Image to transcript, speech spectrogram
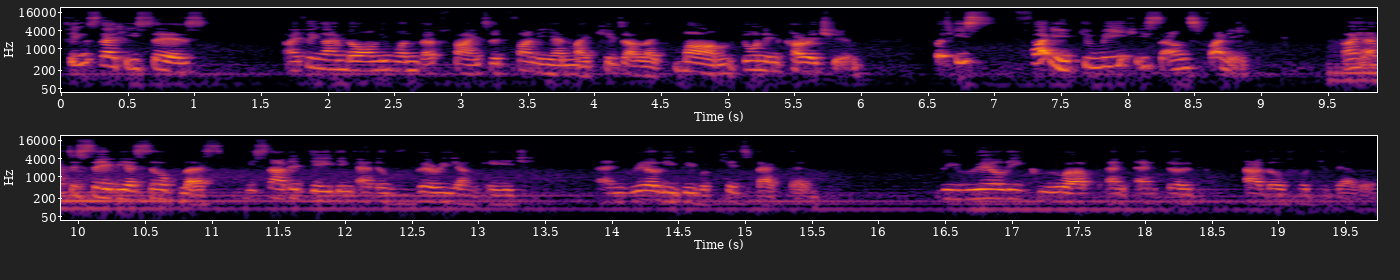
Things that he says, I think I'm the only one that finds it funny, and my kids are like, Mom, don't encourage him. But he's funny. To me, he sounds funny. I have to say, we are so blessed. We started dating at a very young age, and really, we were kids back then. We really grew up and entered adulthood together.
